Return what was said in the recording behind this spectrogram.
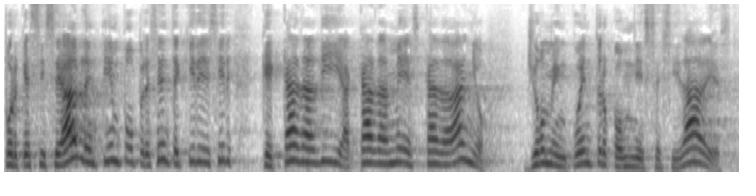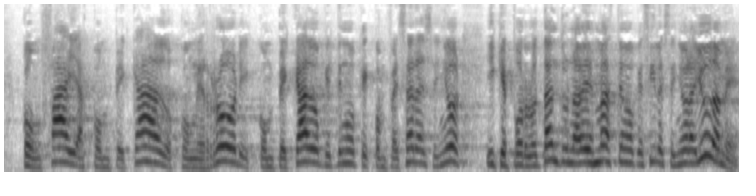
porque si se habla en tiempo presente, quiere decir que cada día, cada mes, cada año, yo me encuentro con necesidades, con fallas, con pecados, con errores, con pecados que tengo que confesar al Señor y que por lo tanto una vez más tengo que decirle, Señor, ayúdame.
